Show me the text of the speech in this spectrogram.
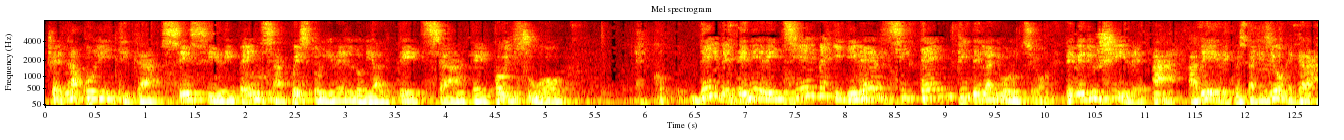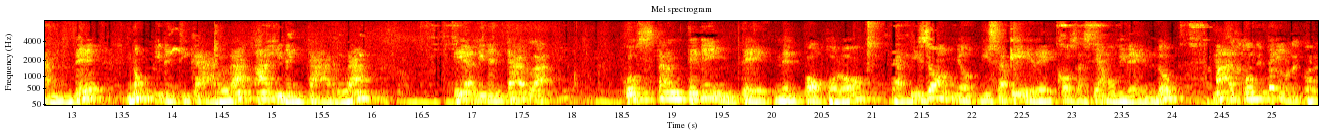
Cioè la politica, se si ripensa a questo livello di altezza, che è poi il suo, ecco, deve tenere insieme i diversi tempi della rivoluzione, deve riuscire a avere questa visione grande, non dimenticarla, alimentarla e alimentarla costantemente nel popolo, che ha bisogno di sapere cosa stiamo vivendo, ma al contempo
